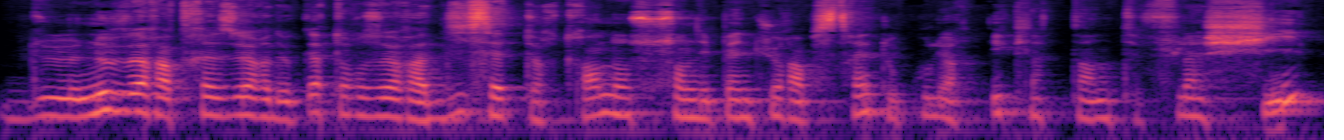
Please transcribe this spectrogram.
de 9h à 13h et de 14h à 17h30. Donc, ce sont des peintures abstraites aux couleurs éclatantes, flashy.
